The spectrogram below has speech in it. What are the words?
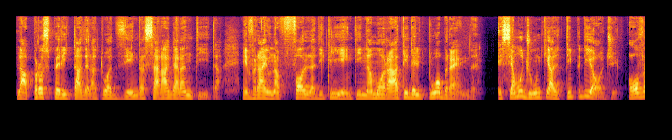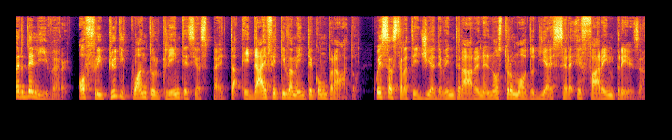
la prosperità della tua azienda sarà garantita e avrai una folla di clienti innamorati del tuo brand. E siamo giunti al tip di oggi. Over deliver. Offri più di quanto il cliente si aspetta ed ha effettivamente comprato. Questa strategia deve entrare nel nostro modo di essere e fare impresa.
